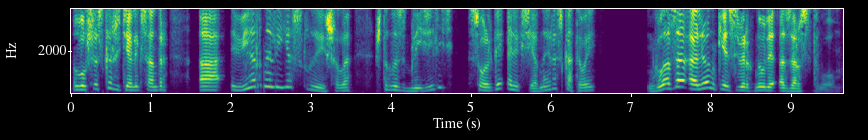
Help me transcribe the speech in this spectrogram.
Лучше скажите, Александр, а верно ли я слышала, что вы сблизились с Ольгой Алексеевной Раскатовой? Глаза Аленки сверкнули озорством.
